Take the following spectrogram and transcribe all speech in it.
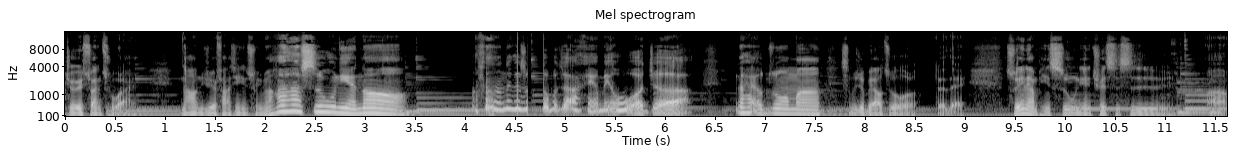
就会算出来，然后你就会发现损益啊，十五年哦，那个时候都不知道还有没有活着，那还要做吗？是不是就不要做了，对不对？水烟两瓶十五年确实是啊、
